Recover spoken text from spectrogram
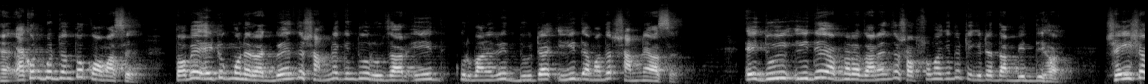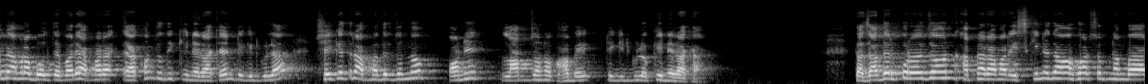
হ্যাঁ এখন পর্যন্ত কম আছে। তবে এইটুক মনে রাখবেন যে সামনে কিন্তু রোজার ঈদ, কুরবানির ঈদ দুইটা ঈদ আমাদের সামনে আছে। এই দুই ঈদে আপনারা জানেন যে সবসময় কিন্তু টিকিটের দাম বৃদ্ধি হয়। সেই হিসাবে আমরা বলতে পারি, আপনারা এখন যদি কিনে রাখেন টিকিটগুলা, সেই ক্ষেত্রে আপনাদের জন্য অনেক লাভজনক হবে টিকিটগুলো কিনে রাখা। তা যাদের প্রয়োজন, আপনারা আমার স্ক্রিনে দেওয়া হোয়াটসঅ্যাপ নাম্বার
